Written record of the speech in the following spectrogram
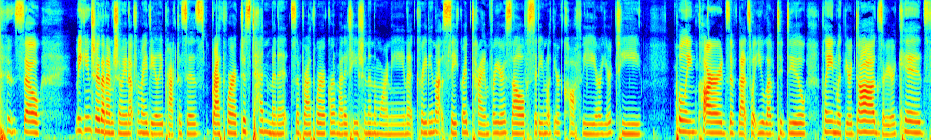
so making sure that I'm showing up for my daily practices, breath work, just 10 minutes of breath work or meditation in the morning, creating that sacred time for yourself, sitting with your coffee or your tea, pulling cards if that's what you love to do, playing with your dogs or your kids,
